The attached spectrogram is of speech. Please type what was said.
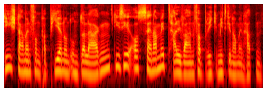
Die stammen von Papieren und Unterlagen, die sie aus seiner Metallwarenfabrik mitgenommen hatten.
